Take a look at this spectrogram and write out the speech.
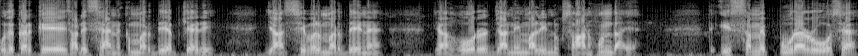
ਉਹਦੇ ਕਰਕੇ ਸਾਡੇ ਸੈਨਿਕ ਮਰਦੇ ਆ ਵਿਚਾਰੇ। ਜਾਂ ਸਿਵਲ ਮਰਦੇ ਨੇ ਜਾਂ ਹੋਰ ਜਾਨੀ ਮਾਲੀ ਨੁਕਸਾਨ ਹੁੰਦਾ ਹੈ। ਤੇ ਇਸ ਸਮੇਂ ਪੂਰਾ ਰੋਸ ਹੈ।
